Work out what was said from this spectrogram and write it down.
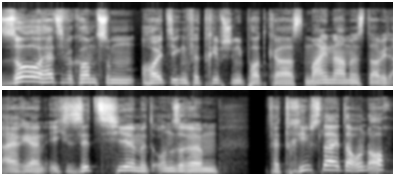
So, herzlich willkommen zum heutigen Vertriebsgenie Podcast. Mein Name ist David Ayrian. Ich sitze hier mit unserem Vertriebsleiter und auch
